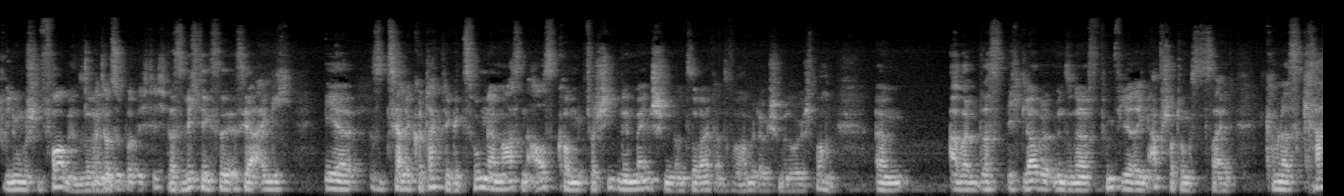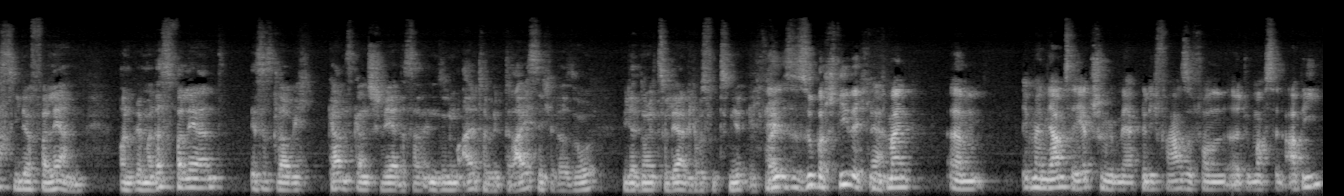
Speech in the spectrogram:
kack-binomischen Formeln, Das sondern ist super wichtig. das Wichtigste ist ja eigentlich eher soziale Kontakte, gezwungenermaßen auskommen mit verschiedenen Menschen und so weiter und so fort, haben wir, glaube ich, schon mal darüber gesprochen. Ähm, aber das, ich glaube, in so einer fünfjährigen Abschottungszeit kann man das krass wieder verlernen. Und wenn man das verlernt, ist es, glaube ich, ganz, ganz schwer, das dann in so einem Alter mit 30 oder so wieder neu zu lernen. Ich glaube, es funktioniert nicht. Hey, es ist super schwierig. Ja. Ich meine, ähm, ich mein, wir haben es ja jetzt schon gemerkt, ne, die Phase von, äh, du machst den Abi,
